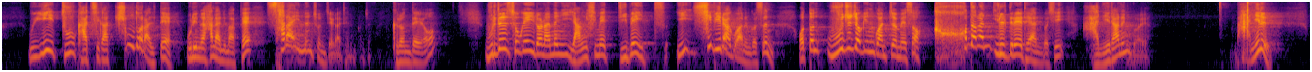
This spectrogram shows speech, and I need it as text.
이 두 가치가 충돌할 때 우리는 하나님 앞에 살아있는 존재가 되는 거죠. 그런데요, 우리들 속에 일어나는 이 양심의 디베이트, 이 시비라고 하는 것은 어떤 우주적인 관점에서 커다란 일들에 대한 것이 아니라는 거예요. 만일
